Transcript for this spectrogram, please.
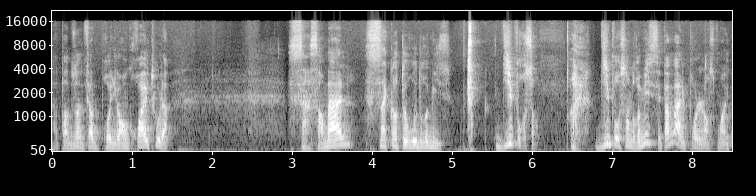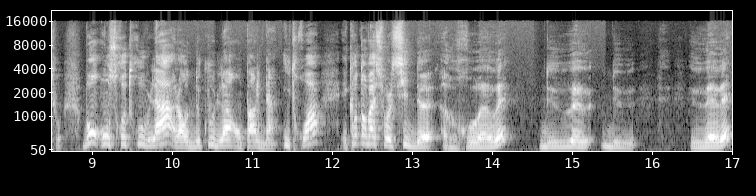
n'a pas besoin de faire le produit en croix et tout là. 500 balles, 50 euros de remise. 10%. 10% de remise, c'est pas mal pour le lancement et tout. Bon, on se retrouve là. Alors, du coup, là, on parle d'un i3. Et quand on va sur le site de Huawei, de, de, Huawei,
